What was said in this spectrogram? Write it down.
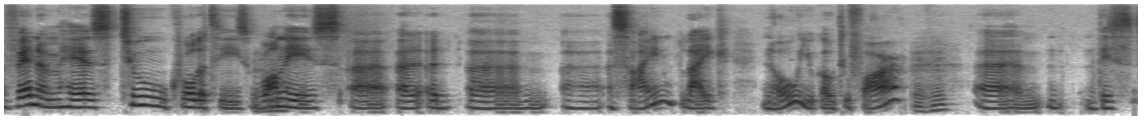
venom has two qualities. Mm-hmm. One is uh, a, a, um, uh, a sign, like no, you go too far. Mm-hmm. Um, this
